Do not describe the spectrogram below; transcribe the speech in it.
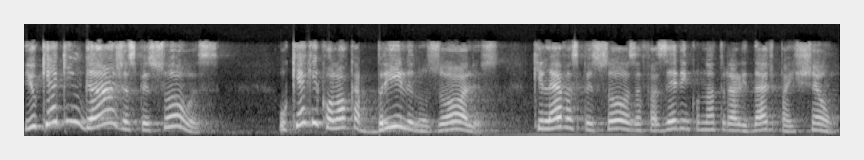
E o que é que engaja as pessoas? O que é que coloca brilho nos olhos, que leva as pessoas a fazerem com naturalidade e paixão?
